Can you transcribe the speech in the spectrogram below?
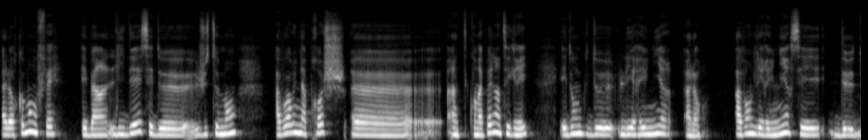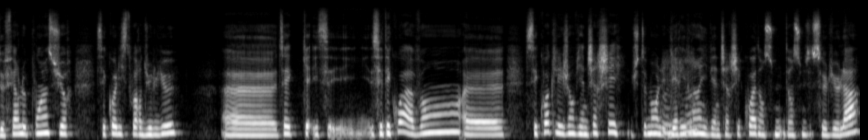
Alors comment on fait? Eh bien, l'idée, c'est de justement avoir une approche euh, qu'on appelle intégrée, et donc de les réunir. Alors, avant de les réunir, c'est de, faire le point sur c'est quoi l'histoire du lieu, euh, c'était quoi avant euh, C'est quoi que les gens viennent chercher Justement, les, mhm. riverains, ils viennent chercher quoi dans ce, lieu-là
